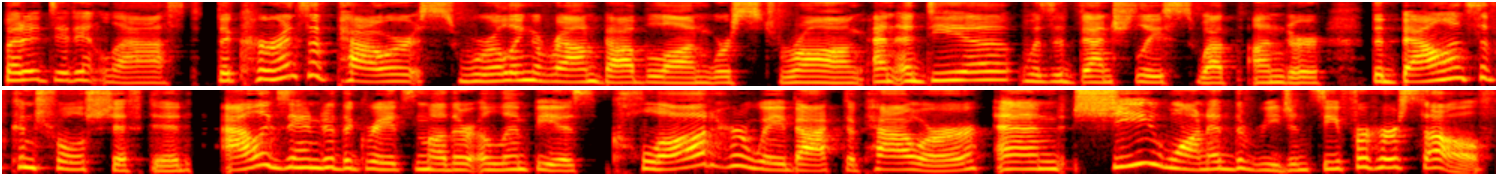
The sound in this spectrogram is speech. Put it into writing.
But it didn't last. The currents of power swirling around Babylon were strong, and Adia was eventually swept under. The balance of control shifted. Alexander the Great's mother, Olympias, clawed her way back to power, and she wanted the regency for herself.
